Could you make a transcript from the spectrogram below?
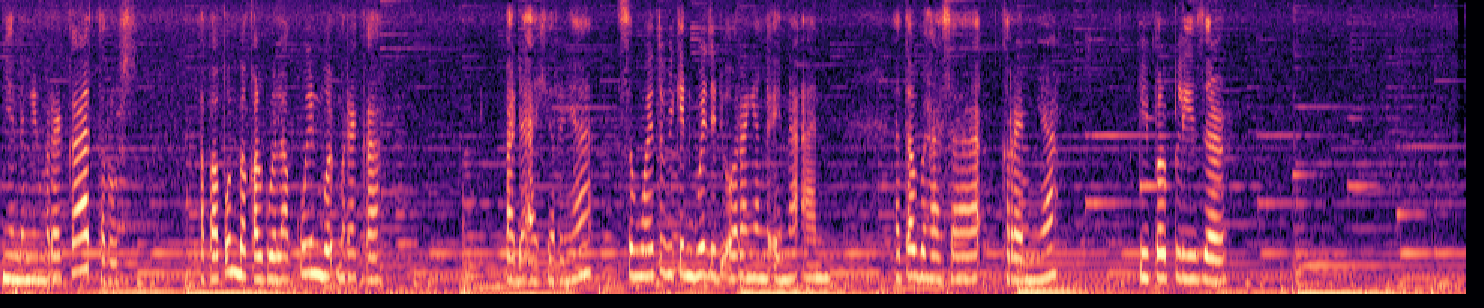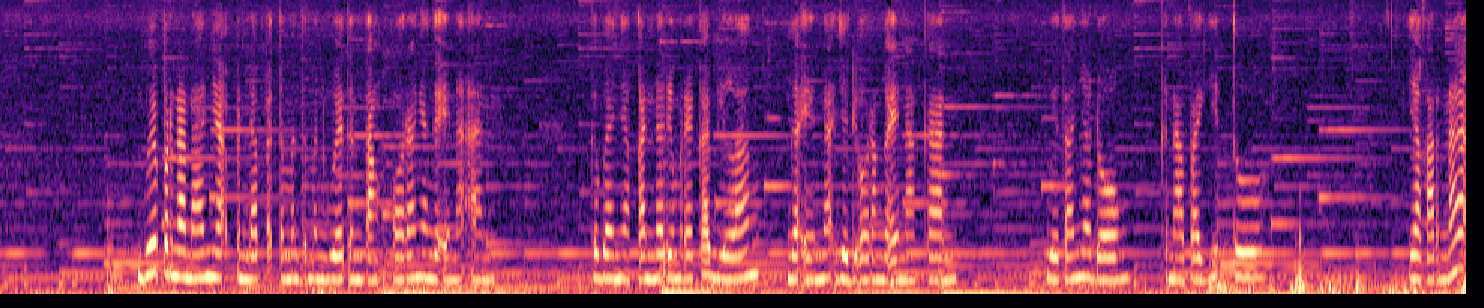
nyenengin mereka terus. Apa pun bakal gue lakuin buat mereka. Pada akhirnya semua itu bikin gue jadi orang yang gak enakan. Atau bahasa kerennya people pleaser. Gue pernah nanya pendapat teman-teman gue tentang orang yang gak enakan. Kebanyakan dari mereka bilang gak enak jadi orang gak enakan gue tanya dong kenapa gitu? Ya karena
